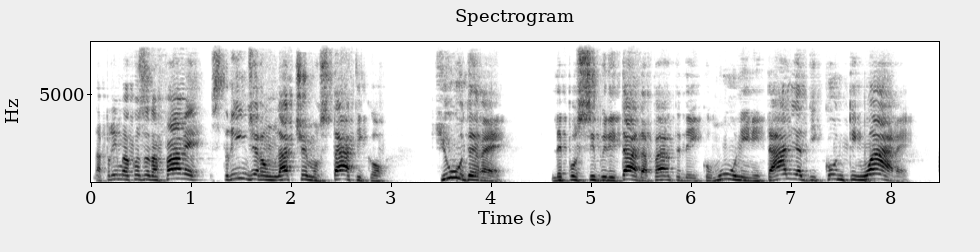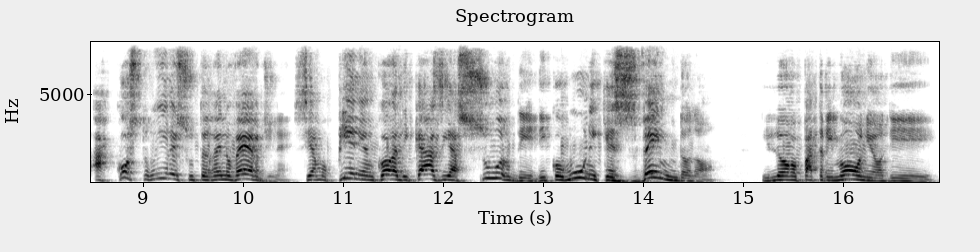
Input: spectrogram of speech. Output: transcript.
La prima cosa da fare è stringere un laccio emostatico, chiudere le possibilità da parte dei comuni in Italia di continuare a costruire su terreno vergine. Siamo pieni ancora di casi assurdi di comuni che svendono il loro patrimonio di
